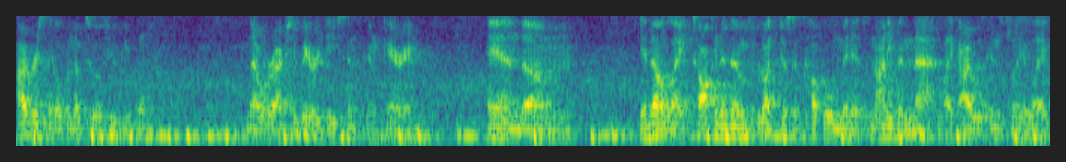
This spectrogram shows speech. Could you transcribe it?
I've recently opened up to a few people that were actually very decent and caring, and um, you know, like talking to them for like just a couple minutes, not even that. Like I was instantly like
